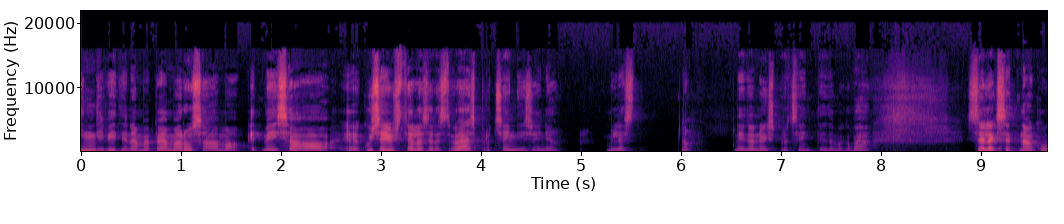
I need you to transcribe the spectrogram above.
indiviidina me peame aru saama, et me ei saa, kui see just ei ole selles ühes protsendis, on ju, millest noh, neid on üks protsent, neid on väga vähe. selleks, et nagu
